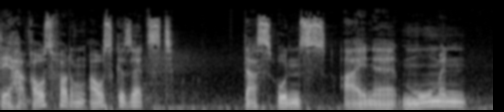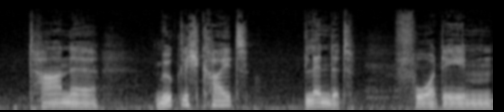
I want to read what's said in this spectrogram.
der Herausforderung ausgesetzt, dass uns eine momentane Möglichkeit blendet vor dem,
